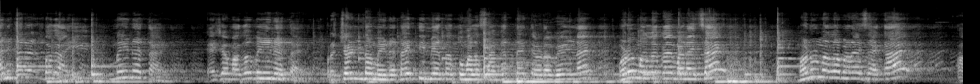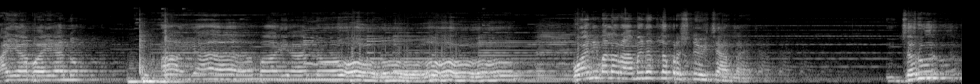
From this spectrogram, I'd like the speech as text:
आणि कारण बघा ही मेहनत आहे. याच्या मागं मेहनत आहे. प्रचंड मेहनत आहे. ती मी आता तुम्हाला सांगत नाही तेवढा वेळ नाही. म्हणून मला काय म्हणायचं आहे? म्हणून मला म्हणायचं आहे काय? आया बायानो आया बायानो. बुवानी मला रामायणातला प्रश्न विचारलाय. जरूर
